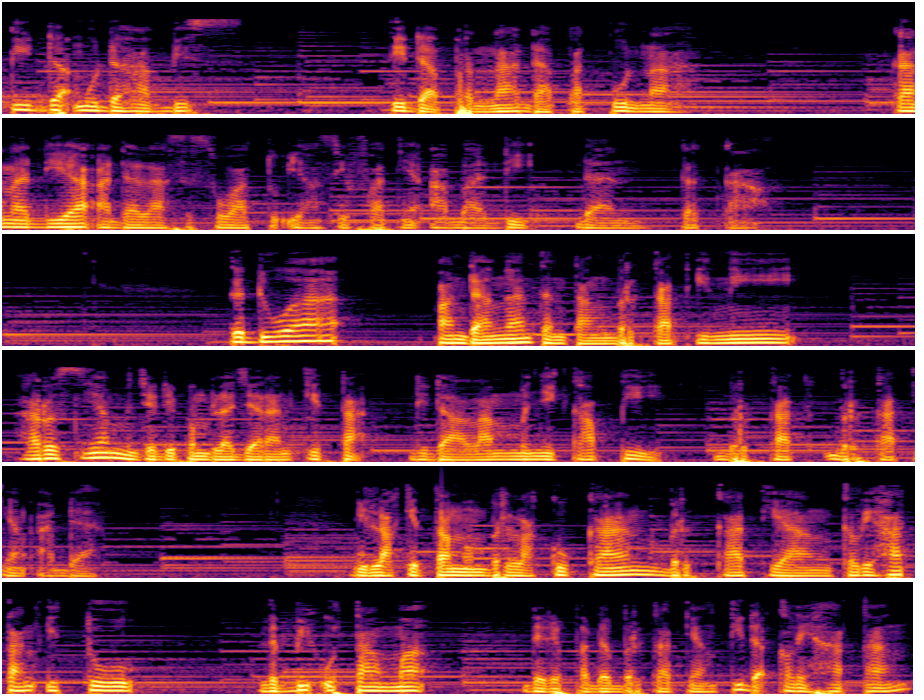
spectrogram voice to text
Tidak mudah habis, tidak pernah dapat punah, karena dia adalah sesuatu yang sifatnya abadi dan kekal. Kedua, pandangan tentang berkat ini harusnya menjadi pembelajaran kita di dalam menyikapi berkat-berkat yang ada. Bila kita memperlakukan berkat yang kelihatan itu lebih utama daripada berkat yang tidak kelihatan,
